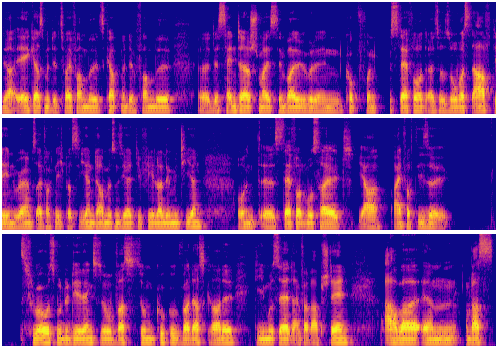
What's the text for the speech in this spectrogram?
Der Akers mit den zwei Fumbles, Cup mit dem Fumble, äh, der Center schmeißt den Ball über den Kopf von Stafford. Also sowas darf den Rams einfach nicht passieren. Da müssen sie halt die Fehler limitieren. Und äh, Stafford muss halt, ja, einfach diese Throws, wo du dir denkst, so, was zum Kuckuck war das gerade, die muss er halt einfach abstellen. Aber ähm, was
